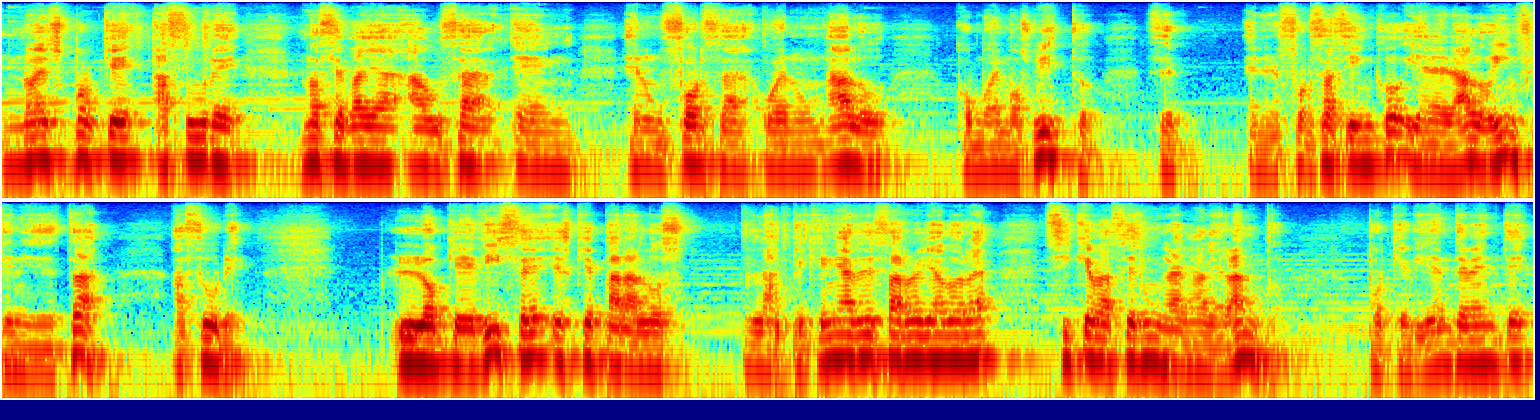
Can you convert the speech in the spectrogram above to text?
no es porque Azure no se vaya a usar en, un Forza o en un Halo, como hemos visto. En el Forza 5 y en el Halo Infinite está Azure. Lo que dice es que para los, las pequeñas desarrolladoras sí que va a ser un gran adelanto, porque evidentemente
